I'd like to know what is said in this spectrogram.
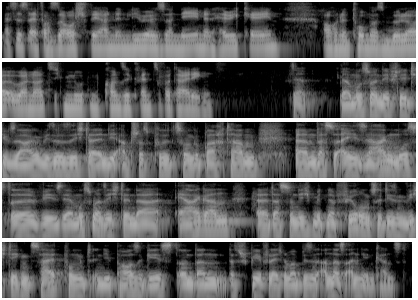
Es ist einfach sauschwer, einen Leroy Sané, einen Harry Kane, auch einen Thomas Müller über 90 Minuten konsequent zu verteidigen. Ja, ja, muss man definitiv sagen, wie sie sich da in die Abschlussposition gebracht haben, ähm, dass du eigentlich sagen musst, äh, wie sehr muss man sich denn da ärgern, äh, dass du nicht mit einer Führung zu diesem wichtigen Zeitpunkt in die Pause gehst und dann das Spiel vielleicht nochmal ein bisschen anders angehen kannst.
